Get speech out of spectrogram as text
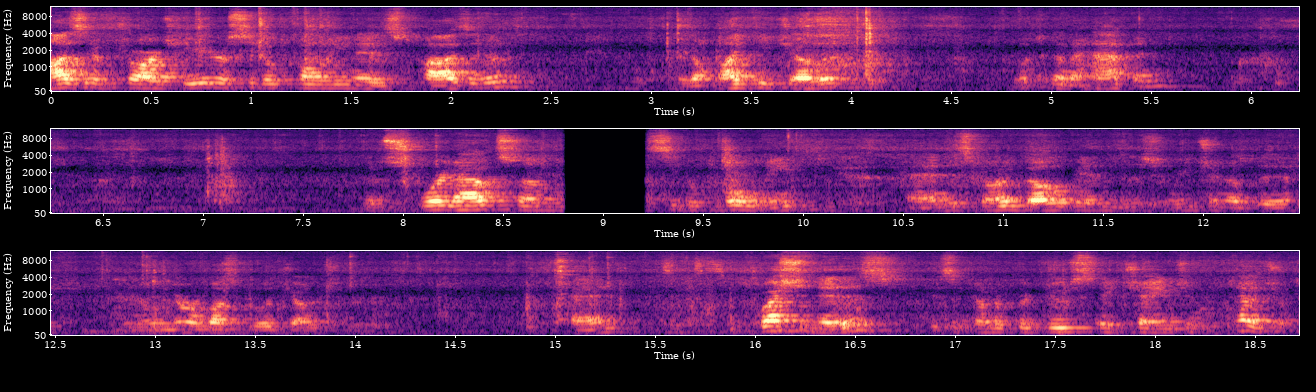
Positive charge here, acetylcholine is positive. They don't like each other. What's going to happen? Going to squirt out some acetylcholine, and it's going to go in this region of the you know, neuromuscular junction. And the question is, is it going to produce a change in potential?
